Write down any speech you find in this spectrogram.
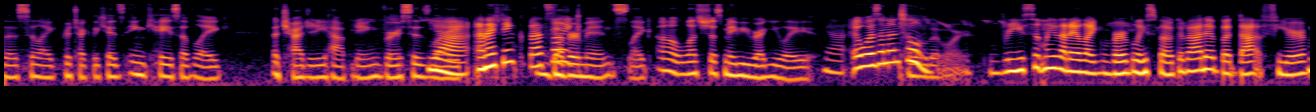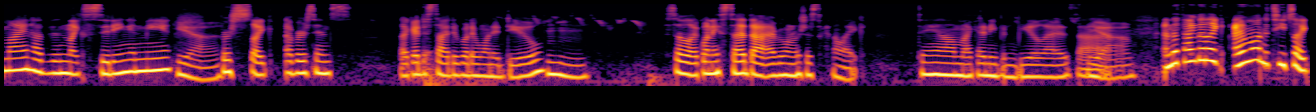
this to like protect the kids in case of like a tragedy happening versus like, yeah, and I think that's like like governments like, oh, let's just maybe regulate yeah. It wasn't until a little bit more. recently that I like verbally spoke about it, but that fear of mine has been like sitting in me Yeah. for like ever since like I decided what I want to do. Mm-hmm. So like when I said that, everyone was just kind of like, "Damn!" Like I didn't even realize that. yeah. And the fact that like I want to teach like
